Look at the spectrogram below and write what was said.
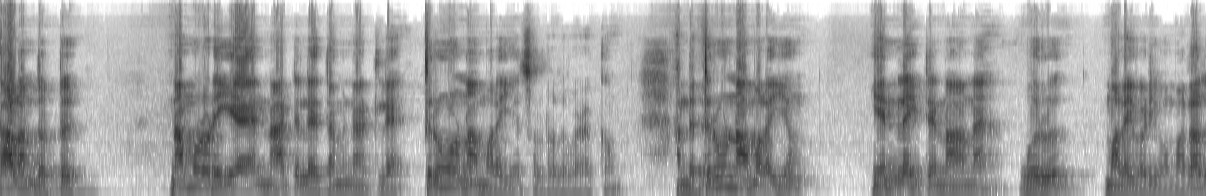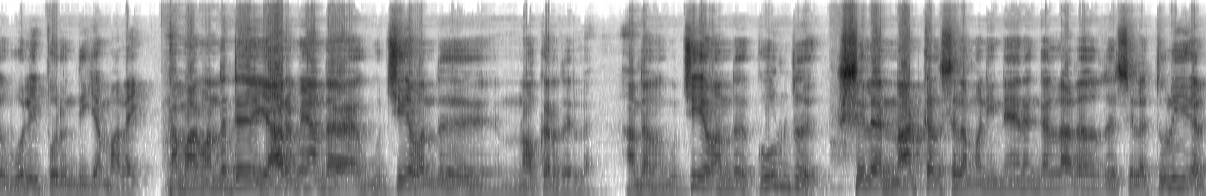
காலம் தொட்டு நம்மளுடைய நாட்டில் தமிழ்நாட்டில் திருவண்ணாமலையை சொல்கிறது வழக்கம். அந்த திருவண்ணாமலையும் என்லைட்டனான ஒரு மலை வடிவம் அதாவது ஒளி பொருந்திய மலை. நம்ம வந்துட்டு யாருமே அந்த உச்சியை வந்து நோக்கிறது இல்லை அந்த உச்சியை வந்து கூர்ந்து சில நாட்கள் சில மணி நேரங்கள் அதாவது சில துளிகள்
